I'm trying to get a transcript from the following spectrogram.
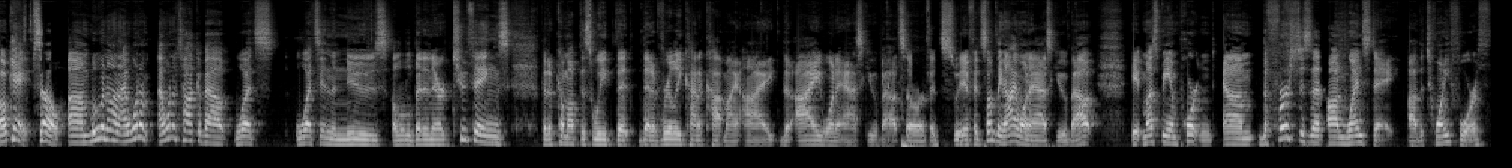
Okay, so um, moving on, I want to I want to talk about what's what's in the news a little bit. And there are two things that have come up this week that that have really kind of caught my eye that I want to ask you about. So if it's if it's something I want to ask you about, it must be important. Um, the first is that on Wednesday, uh, the twenty fourth.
